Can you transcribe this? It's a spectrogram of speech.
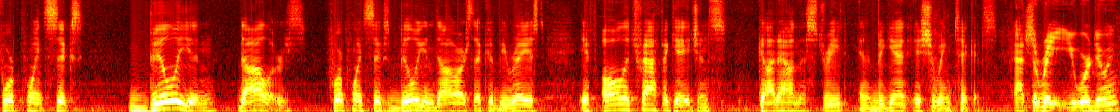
4.6 billion dollars, 4.6 billion dollars that could be raised if all the traffic agents got out in the street and began issuing tickets at the rate you were doing.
